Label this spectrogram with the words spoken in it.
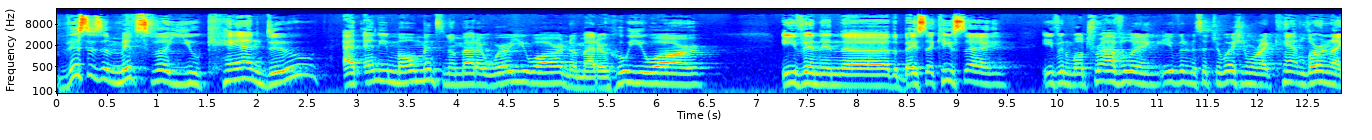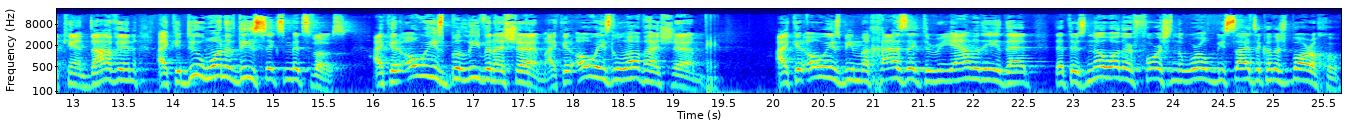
this is a mitzvah you can do at any moment, no matter where you are, no matter who you are, even in the, the basic say, even while traveling, even in a situation where I can't learn and I can't daven, I could do one of these six mitzvahs. I could always believe in Hashem. I could always love Hashem. I could always be machazek the reality that, that there's no other force in the world besides the Kadosh Baruch Hu.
